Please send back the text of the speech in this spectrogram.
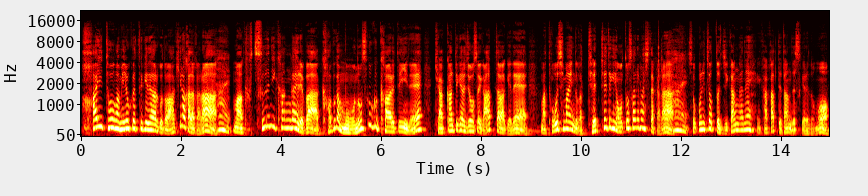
配当が魅力的であることは明らかだから、はい。まあ普通に考えれば株がものすごく買われていいね、客観的な情勢があったわけで、まあ投資マインドが徹底的に落とされましたから、はい。そこにちょっと時間がね、かかってたんですけれども、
